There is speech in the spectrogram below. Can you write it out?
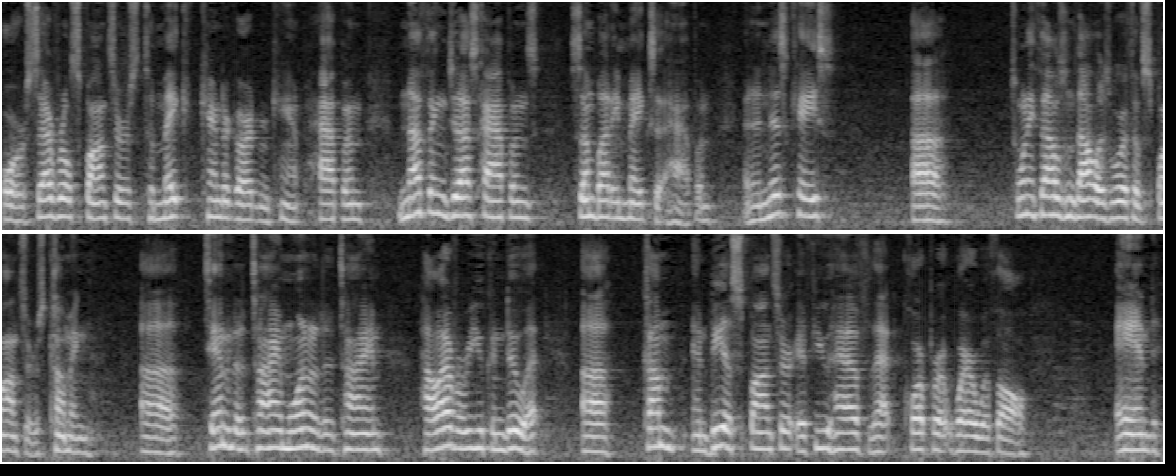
or several sponsors to make kindergarten camp happen. Nothing just happens, somebody makes it happen. And in this case, uh, $20,000 worth of sponsors coming, uh, 10 at a time, one at a time, however you can do it. Uh, Come and be a sponsor if you have that corporate wherewithal. And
